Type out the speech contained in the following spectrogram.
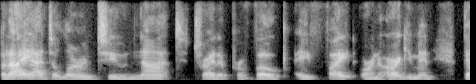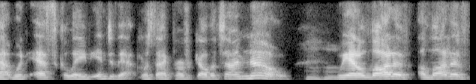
But I had to learn to not try to provoke a fight or an argument that would escalate into that. Was I perfect all the time? No. Mhm. We had a lot of a lot of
